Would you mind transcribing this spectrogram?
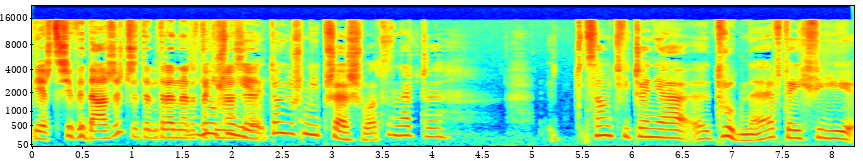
wiesz, co się wydarzy? Czy ten trener w takim już razie... Nie, to już mi przeszło to znaczy, są ćwiczenia e, trudne. W tej chwili e,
